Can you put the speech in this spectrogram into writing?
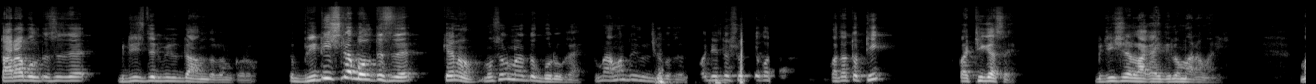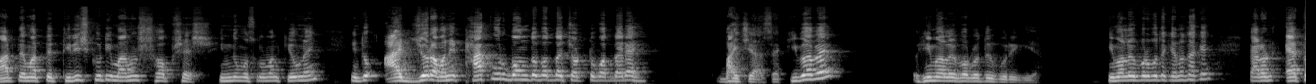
তারা বলতেছে যে, ব্রিটিশদের বিরুদ্ধে আন্দোলন করো। তো ব্রিটিশরা বলতেছে কেন? মুসলমান তো গরু খায়। তোমরা আমাদের বিরুদ্ধে কথা এটা সত্য কথা? কথা তো ঠিক। কয়, ঠিক আছে। ব্রিটিশরা লাগাই দিল মারামারি। মারতে মারতে তিরিশ কোটি মানুষ সব শেষ। হিন্দু, মুসলমান কেউ নাই। কিন্তু আর্যরা মানে ঠাকুর, বন্দ্যোপাধ্যায়, চট্টোপাধ্যায়রা বাইচে আছে। কীভাবে? হিমালয় পর্বতের উপরে গিয়া। হিমালয় পর্বতে কেন থাকে? কারণ এত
